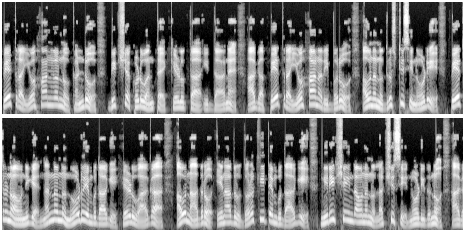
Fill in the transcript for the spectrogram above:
ಪೇತ್ರ ಯೋಹಾನರನ್ನು ಕಂಡು ಭಿಕ್ಷೆ ಕೊಡುವಂತೆ ಕೇಳುತ್ತಾ ಇದ್ದಾನೆ. ಆಗ ಪೇತ್ರ ಯೋಹಾನರಿಬ್ಬರು ಅವನನ್ನು ದೃಷ್ಟಿಸಿ ನೋಡಿ ಪೇತ್ರನು ಅವನಿಗೆ, ನನ್ನನ್ನು ನೋಡು ಎಂಬುದಾಗಿ ಹೇಳುವಾಗ ಅವನಾದರೂ ಏನಾದರೂ ದೊರಕೀತೆಂಬುದಾಗಿ ನಿರೀಕ್ಷೆಯಿಂದ ಅವನನ್ನು ಲಕ್ಷಿಸಿ ನೋಡಿದನು. ಆಗ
